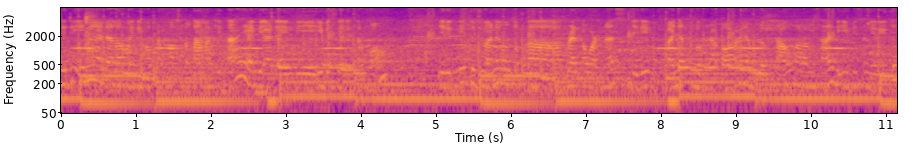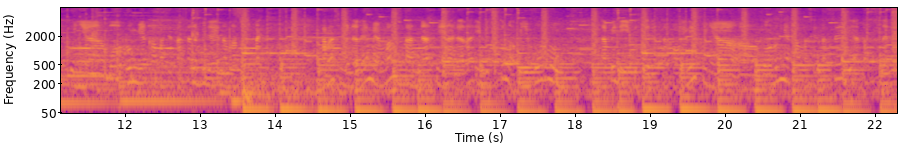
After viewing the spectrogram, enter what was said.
Jadi ini adalah wedding open house pertama kita yang diadain di Ibis Garden Serpong. Jadi ini tujuannya untuk uh, brand awareness. Jadi banyak beberapa orang yang belum tahu kalau misalnya di Ibis sendiri itu punya ballroom yang kapasitasnya lebih dari 600 pack. Karena sebenarnya memang standarnya adalah Ibis itu nggak punya ballroom. Tapi di Ibis Garden Serpong ini punya uh, ballroom yang kapasitasnya di atas dari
